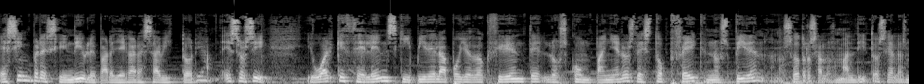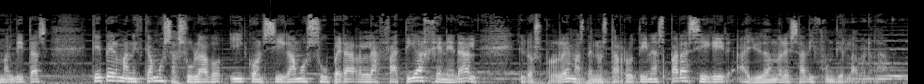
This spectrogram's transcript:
es imprescindible para llegar a esa victoria. Eso sí, igual que Zelensky pide el apoyo de Occidente, los compañeros de Stop Fake nos piden, a nosotros, a los malditos y a las malditas, que permanezcamos a su lado y consigamos superar la fatiga general y los problemas de nuestras rutinas para seguir ayudándoles a difundir la verdad.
